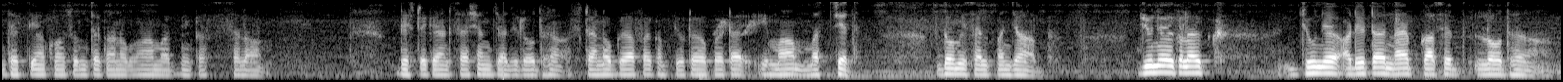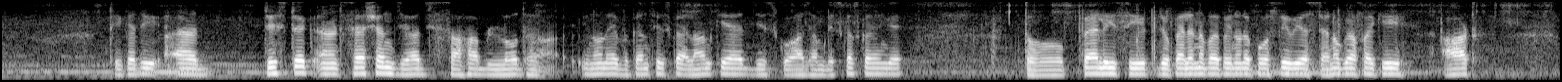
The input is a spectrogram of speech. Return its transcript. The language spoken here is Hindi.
देखती आँखों सुनते कानों को आम आदमी का सलाम। डिस्ट्रिक्ट एंड सेशन जज लोधरा स्टेनोग्राफर, कंप्यूटर ऑपरेटर, इमाम मस्जिद domicile Punjab. Junior clerk, junior auditor नायब कासिद लोधरा ठीक है जी डिस्ट्रिक्ट एंड सेशन जज साहब लोधरा इन्होंने वैकेंसीज़ का ऐलान किया है, जिसको आज हम डिस्कस करेंगे। तो पहली सीट, जो पहले नंबर पे इन्होंने पोस्ट दी हुई है, स्टेनोग्राफर की। आठ,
